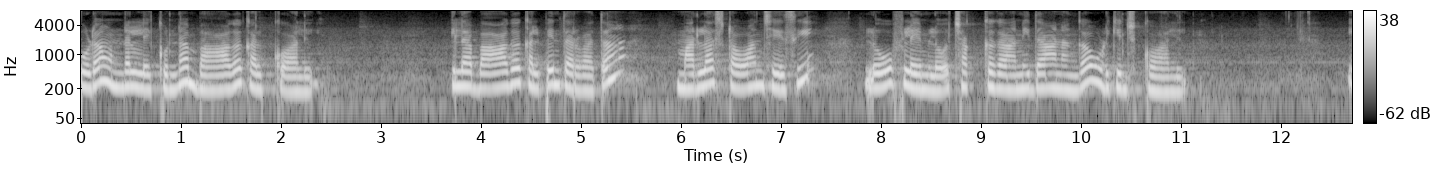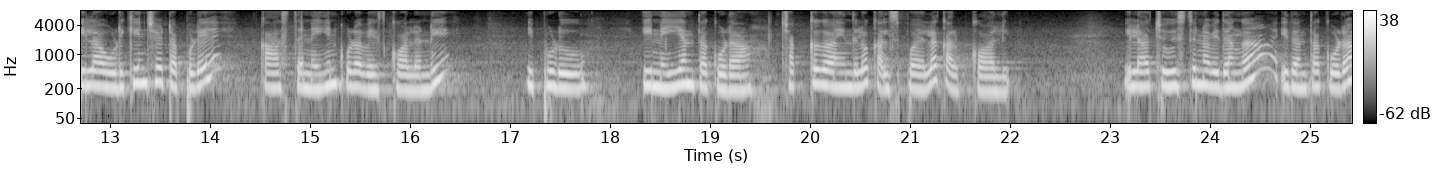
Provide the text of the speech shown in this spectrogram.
కూడా ఉండలు లేకుండా బాగా కలుపుకోవాలి. ఇలా బాగా కలిపిన తర్వాత మరలా స్టవ్ ఆన్ చేసి లో ఫ్లేమ్లో చక్కగా నిదానంగా ఉడికించుకోవాలి. ఇలా ఉడికించేటప్పుడే కాస్త నెయ్యిని కూడా వేసుకోవాలండి. ఇప్పుడు ఈ నెయ్యి అంతా కూడా చక్కగా ఇందులో కలిసిపోయేలా కలుపుకోవాలి. ఇలా చూపిస్తున్న విధంగా ఇదంతా కూడా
